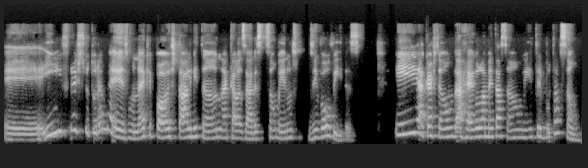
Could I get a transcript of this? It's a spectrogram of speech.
é, e infraestrutura mesmo, né, que pode estar limitando naquelas áreas que são menos desenvolvidas. E a questão da regulamentação e tributação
